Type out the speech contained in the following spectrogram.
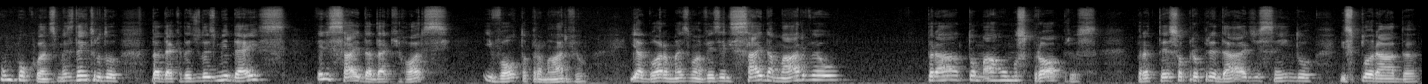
um pouco antes, mas dentro do, da década de 2010, ele sai da Dark Horse e volta para Marvel. E agora, mais uma vez, ele sai da Marvel para tomar rumos próprios, para ter sua propriedade sendo explorada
